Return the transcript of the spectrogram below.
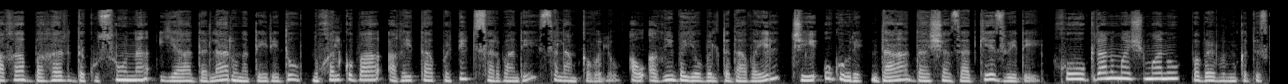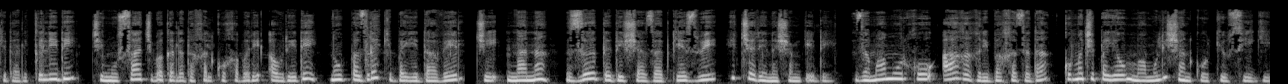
هغه بهر د کوسونه یا د لارو نه تیرېدو نو خلکو به هغه ته پټیټ سر باندې سلام کولو او هغه به یو بل تداویل چې وګوره دا د شاهزادګۍ زوی دی خو ګرانو ماشومانو په بایبل مقدس کې دا لیکل دي چې موسی چې بکله د خلکو خبرې اورېدې نو پزړه کې به یې دا ویل چې نه نه زه د دې شاهزادګۍ زوی هیڅ چره نشم کېدی زما مور خو هغه غریبه خزده کوم چې په یو معمولی شان کور کې اوسېږي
